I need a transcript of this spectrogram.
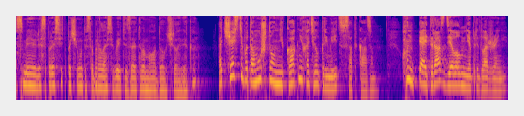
Смею ли спросить, почему ты собралась выйти за этого молодого человека? Отчасти потому, что он никак не хотел примириться с отказом. Он пять раз делал мне предложение.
